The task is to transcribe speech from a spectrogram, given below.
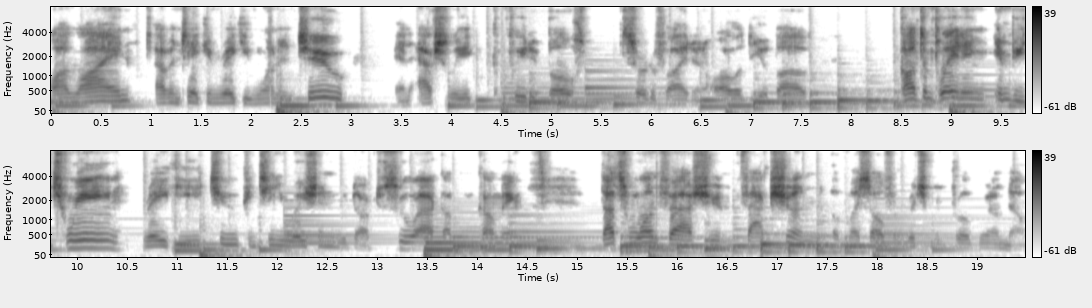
online. I've been taking Reiki 1 and 2 and actually completed both, certified in all of the above. Contemplating in between Reiki 2 continuation with Dr. Sulak up and coming. That's one fashion faction of my self enrichment program now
